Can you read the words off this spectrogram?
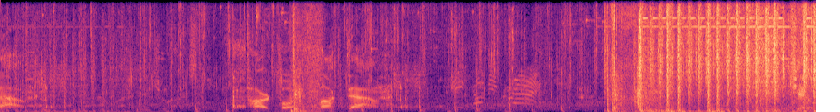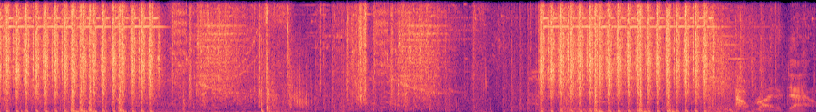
inbound. Hardpoint locked down. Kill. Outrider down.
